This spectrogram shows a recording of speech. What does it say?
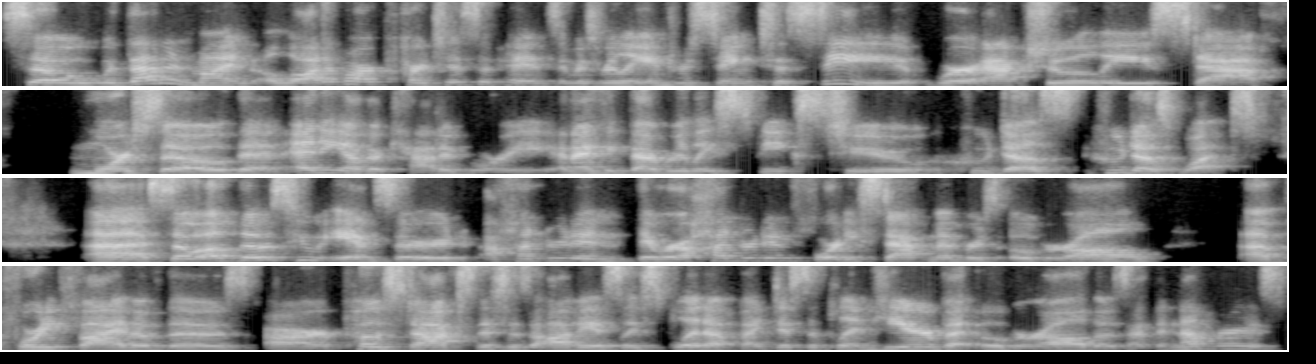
So with that in mind, a lot of our participants, it was really interesting to see were actually staff more so than any other category. And I think that really speaks to who does who does what. Uh, so of those who answered, hundred and, there were hundred and forty staff members overall. Um, forty-five of those are postdocs. This is obviously split up by discipline here, but overall, those are the numbers.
